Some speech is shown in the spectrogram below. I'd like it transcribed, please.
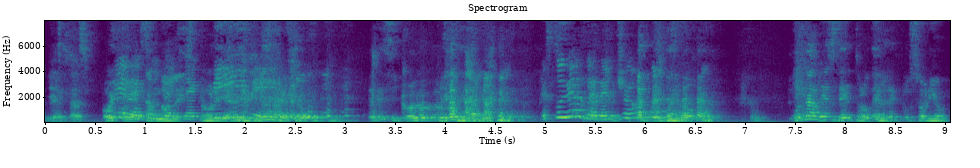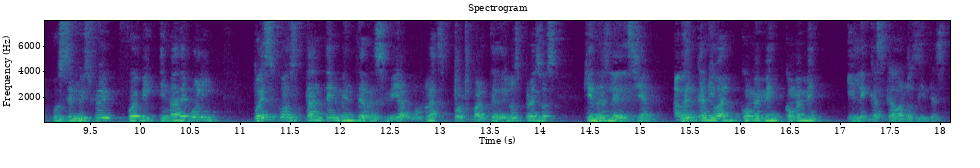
ya estás un contando la historia. ¿Eres psicólogo? ¿Estudias Derecho? Una vez dentro del reclusorio, José Luis fue, fue víctima de bullying, pues constantemente recibía burlas por parte de los presos, quienes le decían, a ver caníbal, cómeme, cómeme, y le cascaban los dientes.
